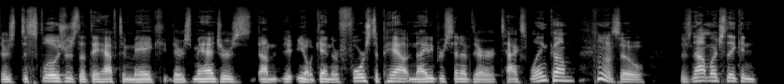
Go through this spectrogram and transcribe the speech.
There's disclosures that they have to make. There's managers, um, you know, again, they're forced to pay out 90% of their taxable income. Hmm. So there's not much they can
